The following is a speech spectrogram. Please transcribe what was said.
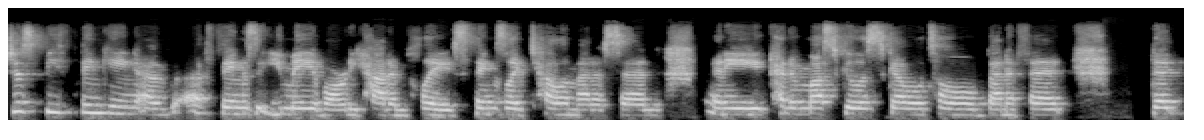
just be thinking of, of, things that you may have already had in place, things like telemedicine, any kind of musculoskeletal benefit that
